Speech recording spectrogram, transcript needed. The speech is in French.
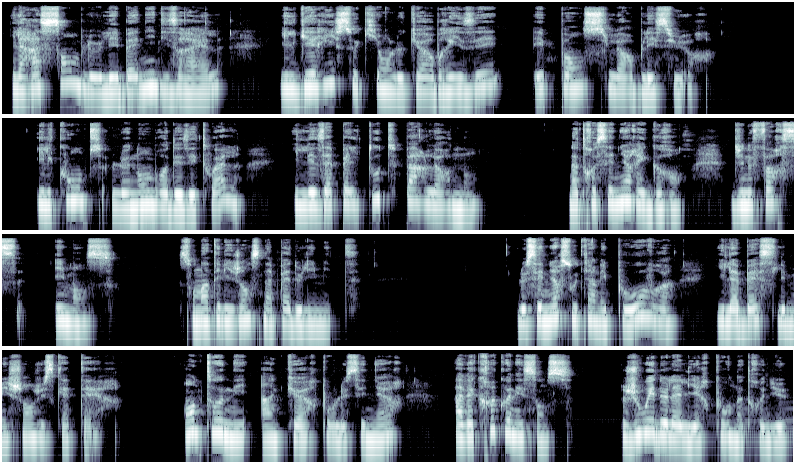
il rassemble les bannis d'Israël, il guérit ceux qui ont le cœur brisé et pense leurs blessures. Il compte le nombre des étoiles, il les appelle toutes par leur nom. Notre Seigneur est grand, d'une force immense. Son intelligence n'a pas de limite. Le Seigneur soutient les pauvres, il abaisse les méchants jusqu'à terre. Entonnez un cœur pour le Seigneur avec reconnaissance. Jouez de la lyre pour notre Dieu.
